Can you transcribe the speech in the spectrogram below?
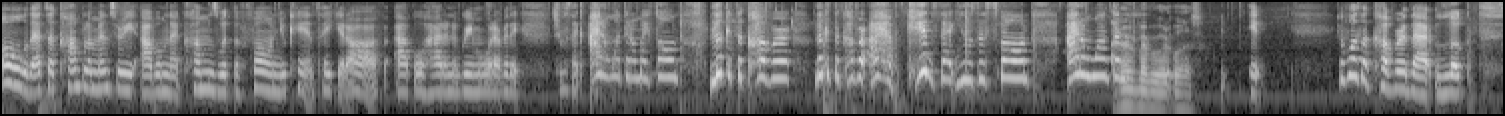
"Oh, that's a complimentary album that comes with the phone. You can't take it off. Apple had an agreement, whatever they." She was like, "I don't want that on my phone. Look at the cover. Look at the cover. I have kids that use this phone. I don't want them. I don't remember what it was. it it was a cover that looked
